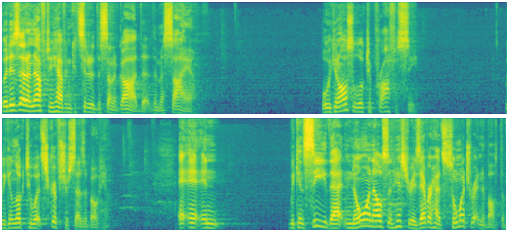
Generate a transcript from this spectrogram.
but is that enough to have him considered the Son of God, the, the Messiah? But we can also look to prophecy. We can look to what Scripture says about him. And, and we can see that no one else in history has ever had so much written about them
